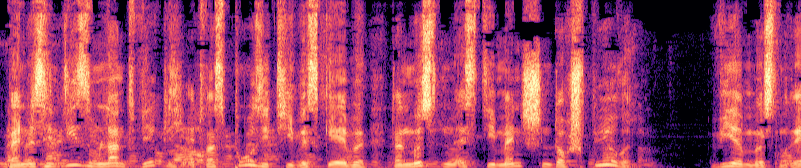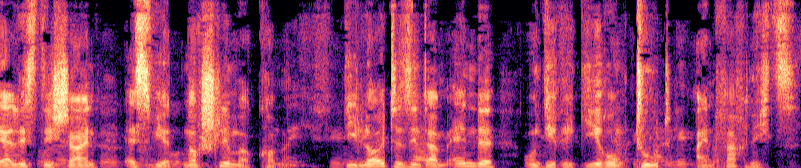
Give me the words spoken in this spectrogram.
Wenn es in diesem Land wirklich etwas Positives gäbe, dann müssten es die Menschen doch spüren. Wir müssen realistisch sein, es wird noch schlimmer kommen. Die Leute sind am Ende und die Regierung tut einfach nichts.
